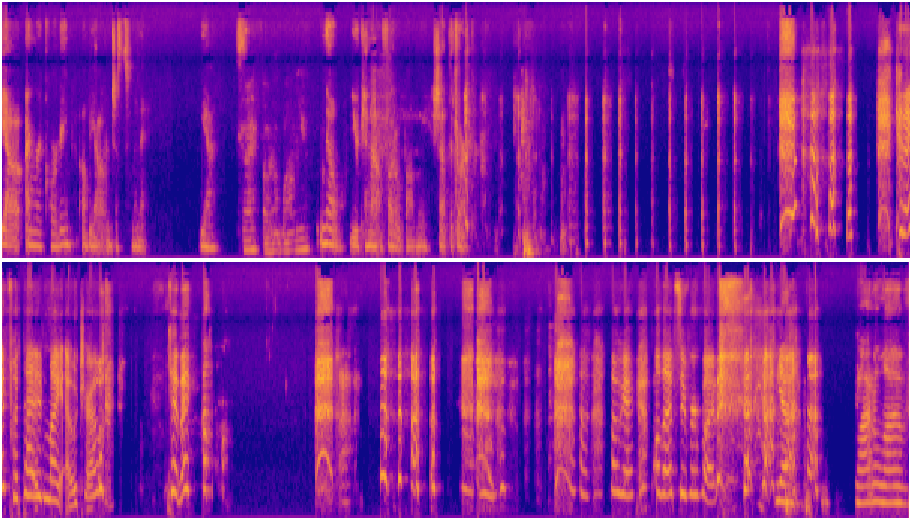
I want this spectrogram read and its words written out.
Yeah, I'm recording. I'll be out in just a minute. Yeah. Can I photobomb you? No, you cannot photobomb me. Shut the door. Can I put that in my outro? Can I? okay. Well, that's super fun. yeah. Gotta love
